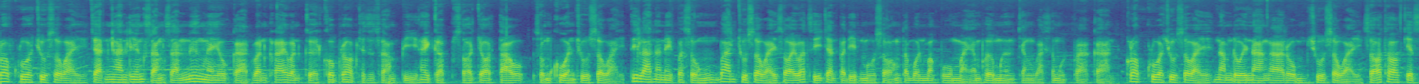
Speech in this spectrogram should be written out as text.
ครอบครัวชูสวัยจัดงานเลี้ยงสังสรรค์เนื่องในโอกาสวันคล้ายวันเกิดครบรอบ 73 ปีให้กับสจเตาสมควรชูสวัยที่ร้านอเนกประสงค์บ้านชูสวัยซอยวัดศรีจันทร์ประดิษฐ์หมู่ 2 ตำบลบางปูใหม่อำเภอเมืองจังหวัดสมุทรปราการ ครอบครัวชูสวัยนำโดยนางอารมณ์ชูสวัยสทเกษ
